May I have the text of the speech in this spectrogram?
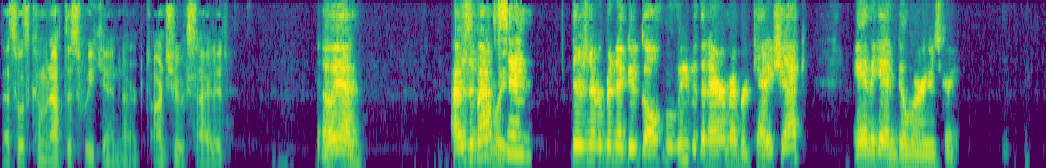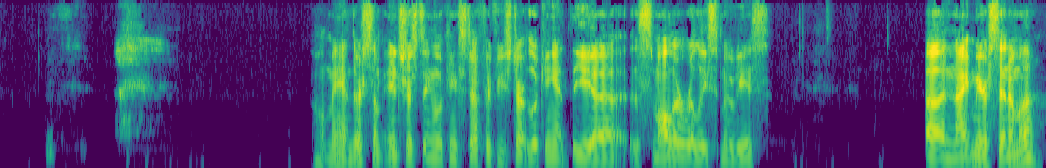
That's what's coming out this weekend. Aren't- Aren't you excited? Oh yeah. I was about Probably- to say there's never been a good golf movie, but then I remembered Caddyshack, and again, Bill Murray is great. Oh man, there's some interesting looking stuff if you start looking at the uh, smaller release movies. Uh, Nightmare Cinema.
